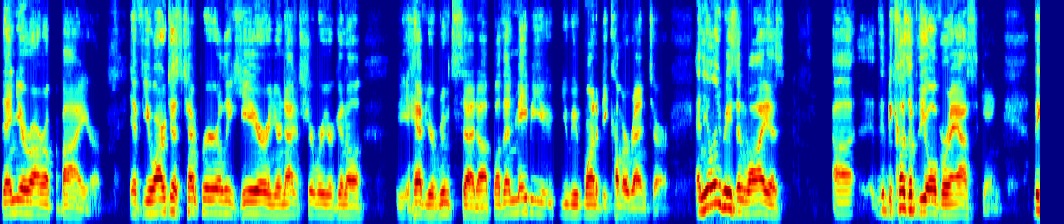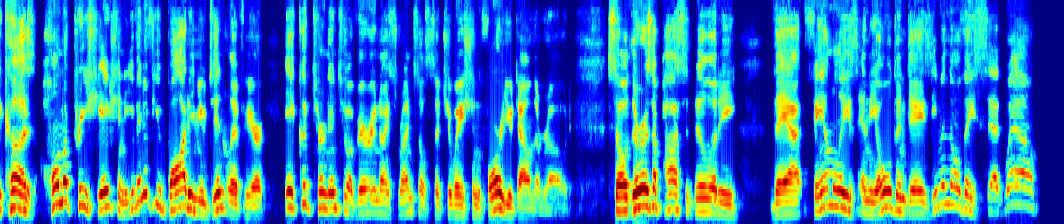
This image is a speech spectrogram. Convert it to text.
then you are a buyer. If you are just temporarily here and you're not sure where you're going to have your roots set up, well, then maybe you, you want to become a renter. And the only reason why is uh, because of the over asking. Because home appreciation, even if you bought and you didn't live here, it could turn into a very nice rental situation for you down the road. So there is a possibility that families in the olden days, even though they said, well,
